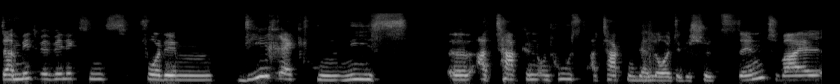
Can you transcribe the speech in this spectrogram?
damit wir wenigstens vor dem direkten Nies äh, Attacken und Hustattacken der Leute geschützt sind, weil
